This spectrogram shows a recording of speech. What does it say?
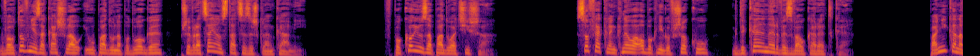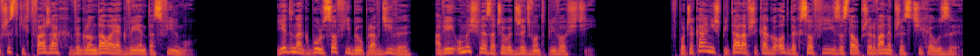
gwałtownie zakaszlał i upadł na podłogę, przewracając tacę ze szklankami. W pokoju zapadła cisza. Sofia klęknęła obok niego w szoku, gdy kelner wezwał karetkę. Panika na wszystkich twarzach wyglądała jak wyjęta z filmu. Jednak ból Sofii był prawdziwy, a w jej umyśle zaczęły drzeć wątpliwości. W poczekalni szpitala w Chicago oddech Sofii został przerwany przez ciche łzy.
